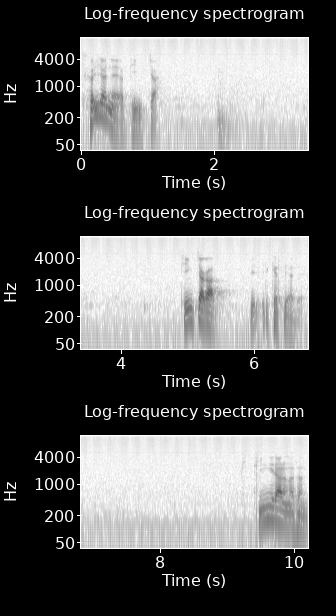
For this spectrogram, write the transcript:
틀렸네요 빙자. 빙자가 이렇게 써야 돼요 빙이라는 것은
